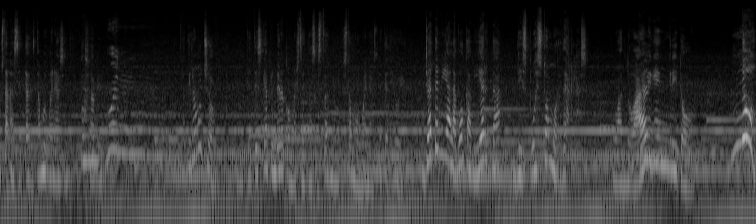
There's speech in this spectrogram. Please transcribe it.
Gustan las setas, están muy buenas, ¿eh? ¿Sabe? Bueno. ¿Te tiro mucho? Ya tienes que aprender a comer setas, que están muy, están muy buenas, ya te digo yo. Ya tenía la boca abierta, dispuesto a morderlas, cuando alguien gritó: ¡No!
